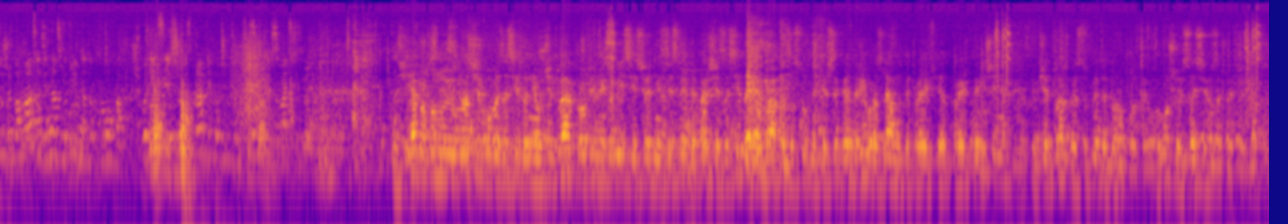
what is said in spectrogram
дуже багато, від нас потрібна допомога поліції, якщо ми справді хочемо забезпечити. Значить, я пропоную у нас чергове засідання у четвер. Профільній комісії сьогодні здійснити перші засідання, обрати заступників секретарів, розглянути проєкти, проєкти рішення і в четвер приступити до роботи. Оголошую сесію закритою. Дякую.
